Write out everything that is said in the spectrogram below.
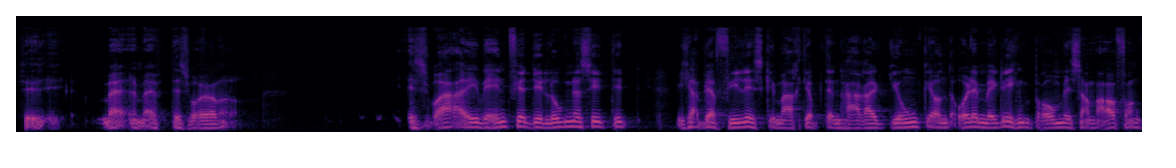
sie, mein, mein, das war ja, es war ein Event für die Lugner City. Ich habe ja vieles gemacht. Ich habe den Harald Junke und alle möglichen Promis am Anfang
